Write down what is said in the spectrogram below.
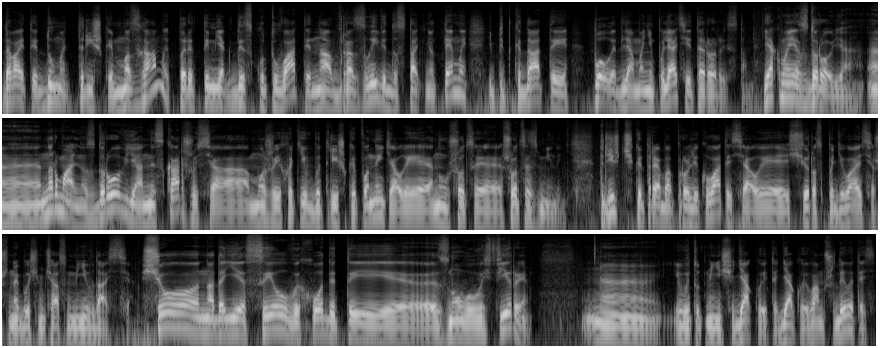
Давайте думати трішки мозгами перед тим, як дискутувати на вразливі достатньо теми і підкидати поле для маніпуляцій терористам. Як моє здоров'я? Е, нормально здоров'я, не скаржуся, може і хотів би трішки понити, але ну що це, що це змінить? Трішечки треба пролікуватися, але щиро сподіваюся, що найближчим часом мені вдасться. Що надає сил виходити е, знову в ефіри? Е, і ви тут мені ще дякуєте. Дякую вам, що дивитесь.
